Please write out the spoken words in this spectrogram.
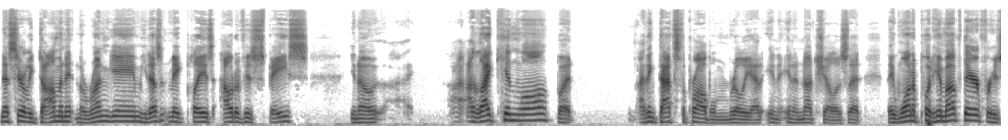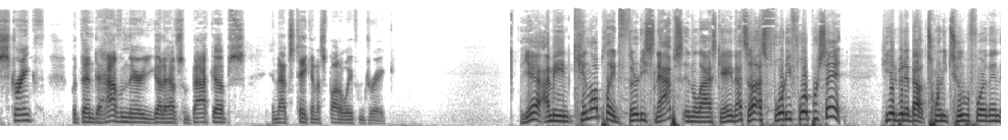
necessarily dominant in the run game. He doesn't make plays out of his space. You know, I, I like Kinlaw, but I think that's the problem, really, in in a nutshell, is that they want to put him up there for his strength, but then to have him there, you got to have some backups, and that's taking a spot away from Drake. Yeah, I mean, Kinlaw played 30 snaps in the last game. That's us, 44%. He had been about 22 before then.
